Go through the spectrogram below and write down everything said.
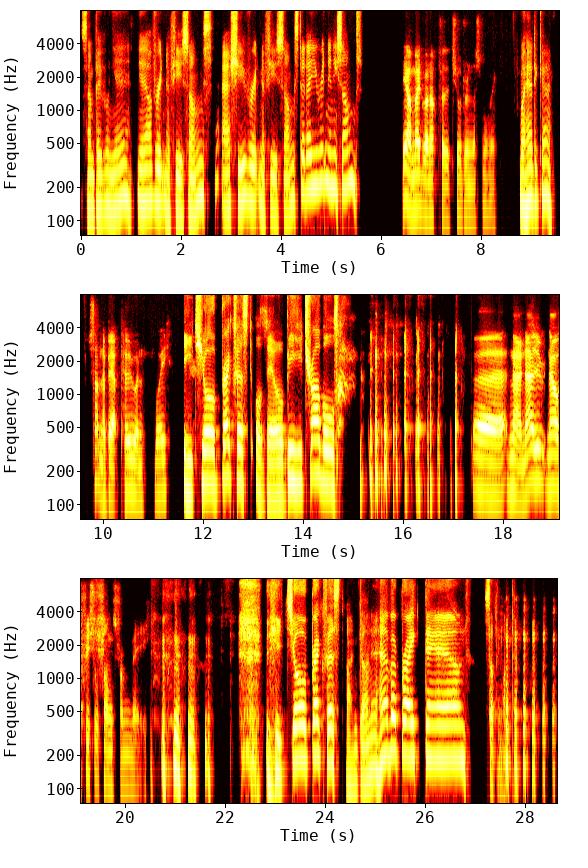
Some people, yeah, yeah. I've written a few songs. Ash, you've written a few songs. Did Today, you written any songs? Yeah, I made one up for the children this morning. Well, how'd it go? Something about poo and wee. Eat your breakfast or there'll be trouble. Uh, no, no, no official songs from me. Eat your breakfast. I'm gonna have a breakdown. Something like that.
